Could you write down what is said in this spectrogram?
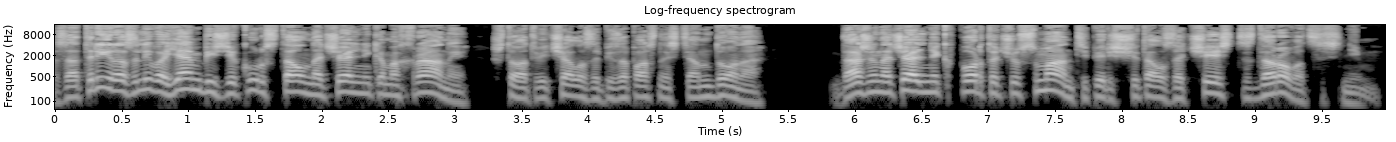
За три разлива Ямби Зикур стал начальником охраны, что отвечало за безопасность Андона. Даже начальник порта Чусман теперь считал за честь здороваться с ним.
